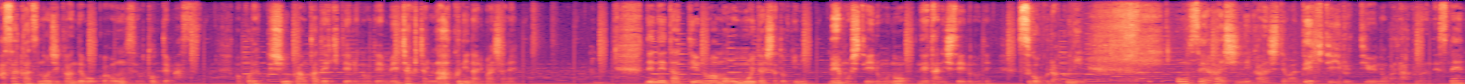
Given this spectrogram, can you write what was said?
朝活の時間で僕は音声を撮ってます。ま、これ習慣化できているのでめちゃくちゃ楽になりましたね。でネタっていうのはもう思い出した時にメモしているものをネタにしているのですごく楽に音声配信に関してはできているっていうのが楽なんですね。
